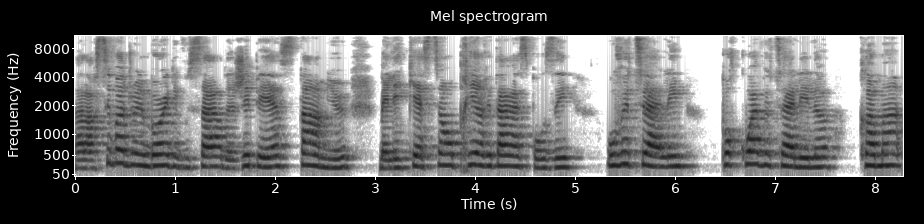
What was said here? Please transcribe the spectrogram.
Alors si votre Dreamboard vous sert de GPS, tant mieux, mais les questions prioritaires à se poser, où veux-tu aller? Pourquoi veux-tu aller là? Comment,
